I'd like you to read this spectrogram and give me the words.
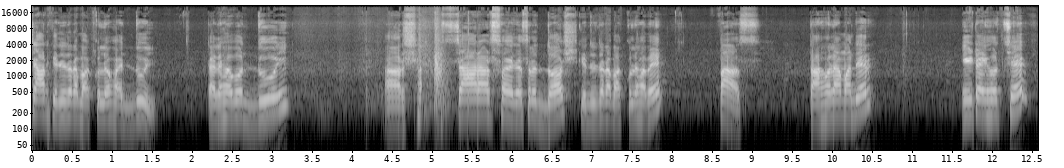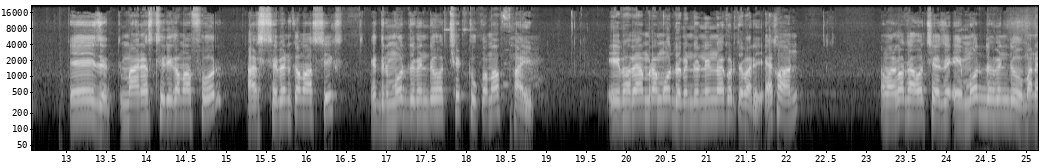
চার কেজি দ্বারা ভাগ করলে হয় দুই। তাহলে হব দুই আর চার আর ছয় দশ কেজি দ্বারা ভাগ করলে হবে পাঁচ। তাহলে আমাদের এটাই হচ্ছে এই যে মাইনাস থ্রি কমা ফোর আর সেভেন কমা সিক্স এদের মধ্যবিন্দু হচ্ছে টু কমা ফাইভ এইভাবে আমরা মধ্যবিন্দু নির্ণয় করতে পারি। এখন আমার কথা হচ্ছে যে এই মধ্যবিন্দু মানে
